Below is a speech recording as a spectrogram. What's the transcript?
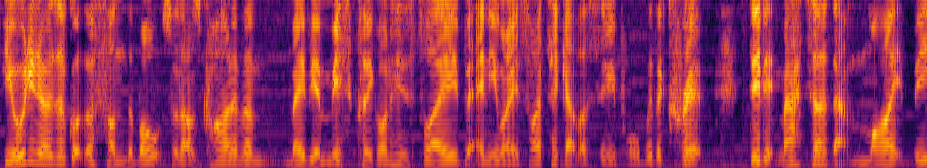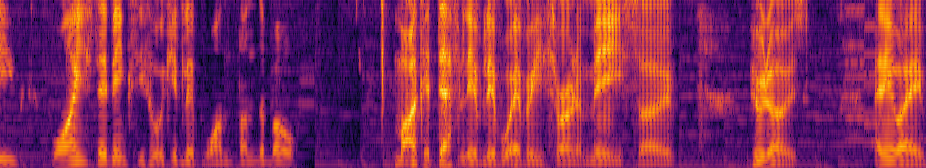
He already knows I've got the Thunderbolt, so that was kind of a maybe a misclick on his play, but anyway, so I take out the Simipour with a crit. Did it matter? That might be why he's in, because he thought he could live one Thunderbolt. But I could definitely have lived whatever he's thrown at me, so who knows. Anyway,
